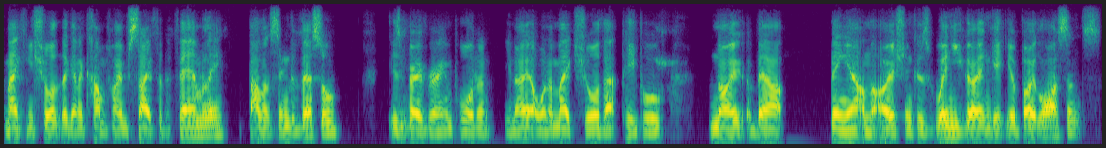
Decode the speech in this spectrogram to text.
making sure that they're going to come home safe with the family, balancing the vessel is very very important. You know, I want to make sure that people know about being out on the ocean because when you go and get your boat license,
